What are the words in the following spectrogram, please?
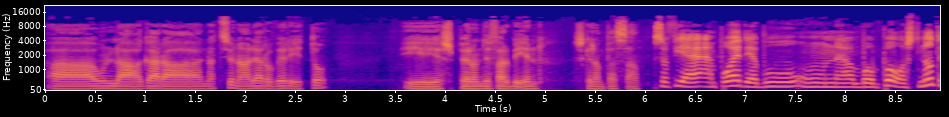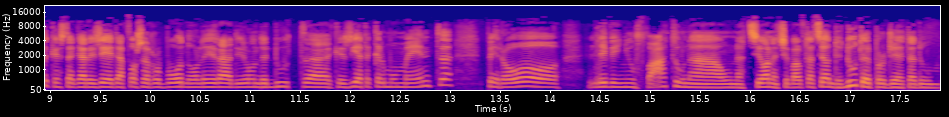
a una gara nazionale a Rovereto e spero di far bene che l'hanno passato. Sofia, un po' di un buon posto, non che questa gareggiata fosse il robot, non era di ronde tutta che sia a quel momento, però le è venuta fatta una, un'azione, c'è valutazione di tutto il progetto ad un.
